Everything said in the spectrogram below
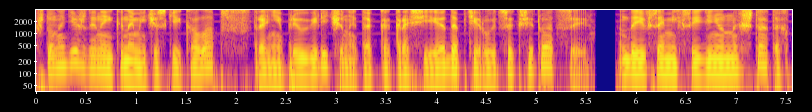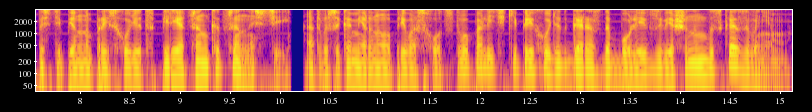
что надежды на экономический коллапс в стране преувеличены, так как Россия адаптируется к ситуации. Да и в самих Соединенных Штатах постепенно происходит переоценка ценностей. От высокомерного превосходства политики переходят к гораздо более взвешенным высказываниям.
